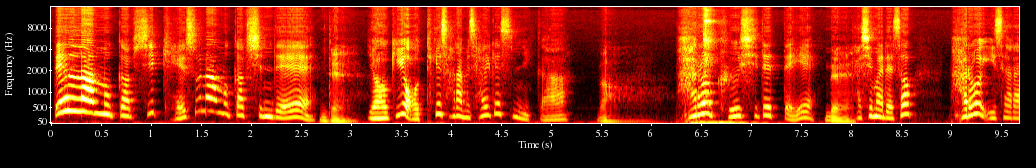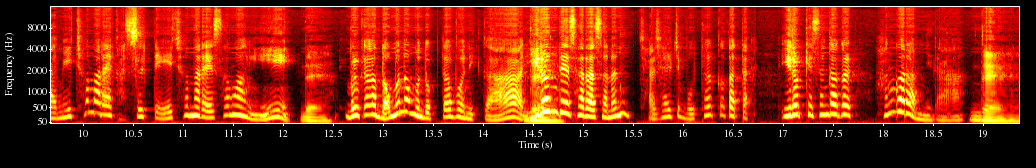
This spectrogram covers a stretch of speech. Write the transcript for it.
뗄나무 값이 개수나무 값인데 네. 여기 어떻게 사람이 살겠습니까? 아. 바로 그 시대 때에 네. 다시 말해서 바로 이 사람이 초나라에 갔을 때의 초나라의 상황이 네. 물가가 너무너무 높다 보니까 네. 이런 데 살아서는 잘 살지 못할 것 같다. 이렇게 생각을 한 거랍니다. 네.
